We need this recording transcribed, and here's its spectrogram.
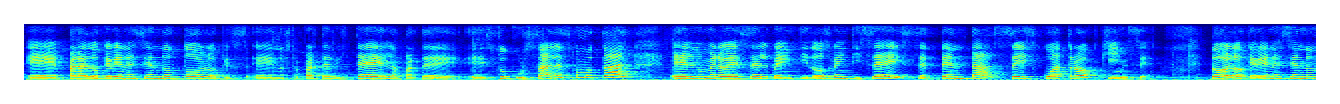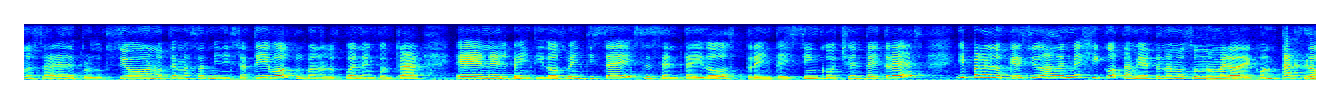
eh, para lo que viene siendo todo lo que es eh, nuestra parte retail, la parte de eh, sucursales como tal. El número es el 2226 70 64 15 todo lo que viene siendo nuestra área de producción o temas administrativos, pues bueno, los pueden encontrar en el 2226 62 35 83 y para lo que es Ciudad de México también tenemos un número de contacto,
